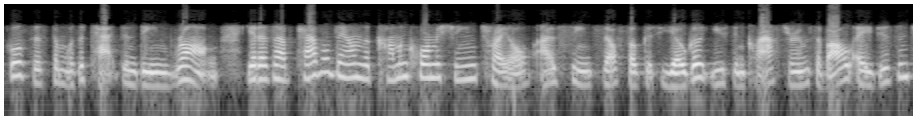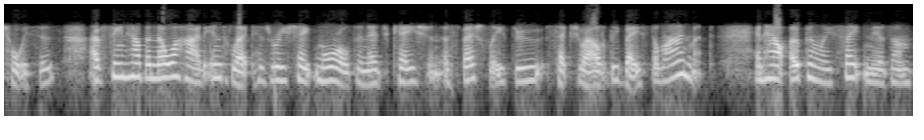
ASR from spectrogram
school system was attacked and deemed wrong. Yet as I've traveled down the Common Core machine trail, I've seen self-focused yoga used in classrooms of all ages and choices. I've seen how the Noahide intellect has reshaped morals in education, especially through sexuality-based alignment, and how openly Satanism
